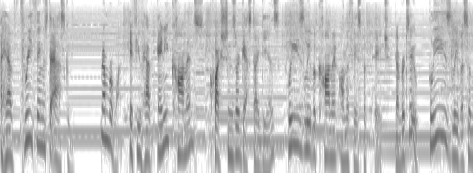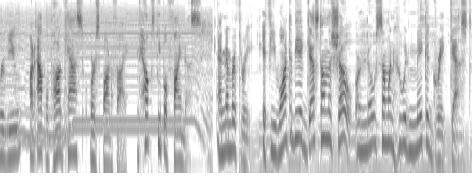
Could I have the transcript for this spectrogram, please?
I have three things to ask of you. Number one, if you have any comments, questions, or guest ideas, please leave a comment on the Facebook page. Number two, please leave us a review on Apple Podcasts or Spotify. It helps people find us. And number three, if you want to be a guest on the show or know someone who would make a great guest,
